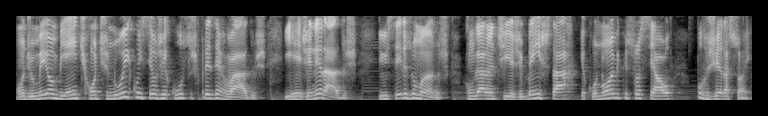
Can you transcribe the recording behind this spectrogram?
onde o meio ambiente continue com seus recursos preservados e regenerados, e os seres humanos com garantias de bem-estar econômico e social por gerações.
